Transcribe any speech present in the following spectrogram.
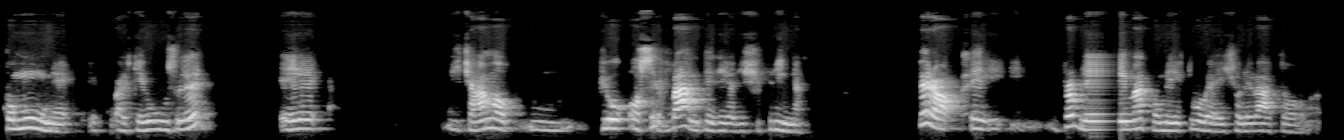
comune qualche USL è diciamo più osservante della disciplina Però eh, il problema, come tu hai sollevato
